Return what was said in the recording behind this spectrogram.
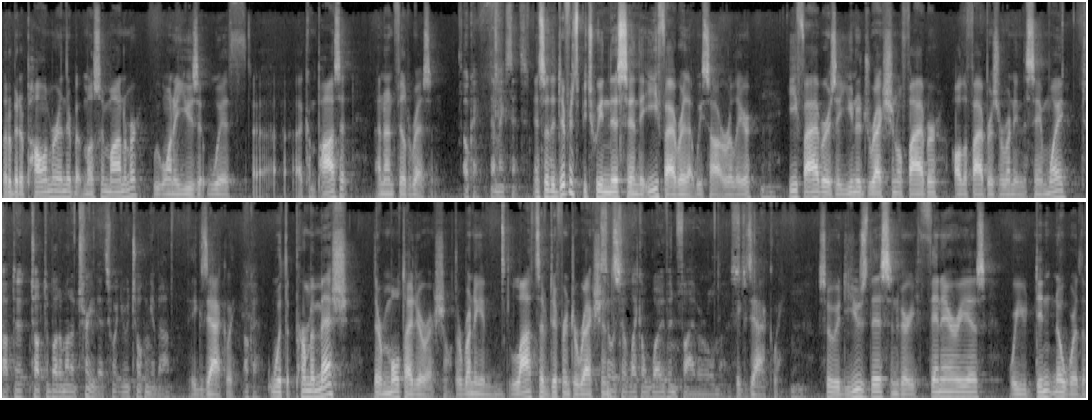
little bit of polymer in there, but mostly monomer. We want to use it with uh, a composite, an unfilled resin. Okay, that makes sense. And so the difference between this and the E-fiber that we saw earlier, mm-hmm. E-fiber is a unidirectional fiber. All the fibers are running the same way. Top to, top to bottom on a tree, that's what you were talking about. Exactly. Okay. With the PermaMesh, they're multi-directional. They're running in lots of different directions. So it's a, like a woven fiber almost. Exactly. Mm-hmm. So we'd use this in very thin areas where you didn't know where the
